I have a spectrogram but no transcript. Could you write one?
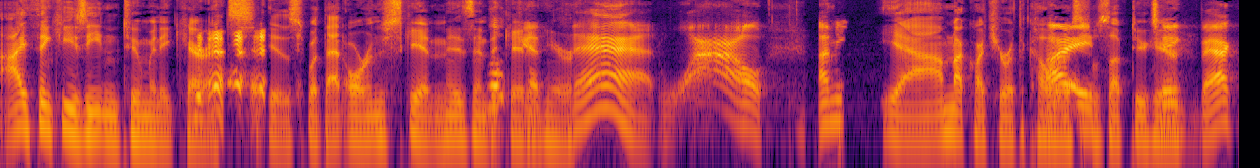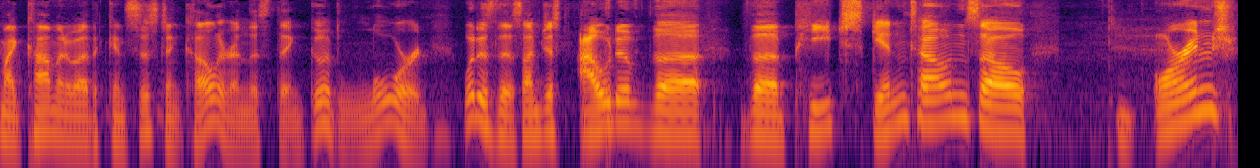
I think he's eaten too many carrots, is what that orange skin is Look indicating at here. that. Wow. I mean, Yeah, I'm not quite sure what the colorist I was up to here. take back my comment about the consistent color in this thing. Good lord. What is this? I'm just out of the the peach skin tone, so orange?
